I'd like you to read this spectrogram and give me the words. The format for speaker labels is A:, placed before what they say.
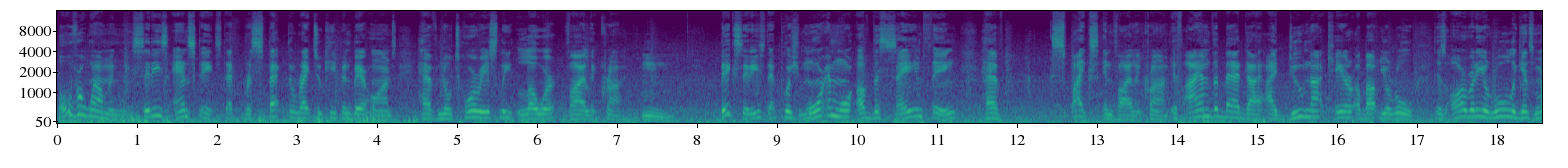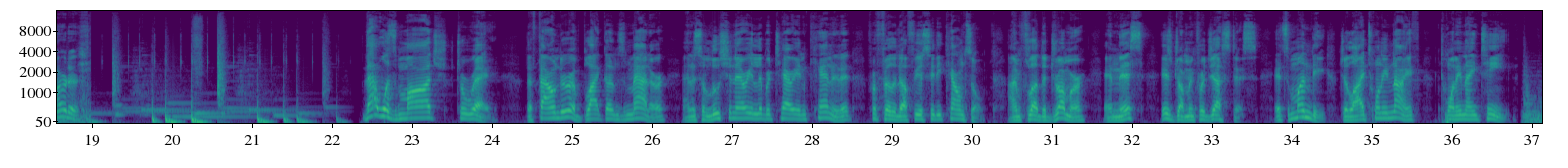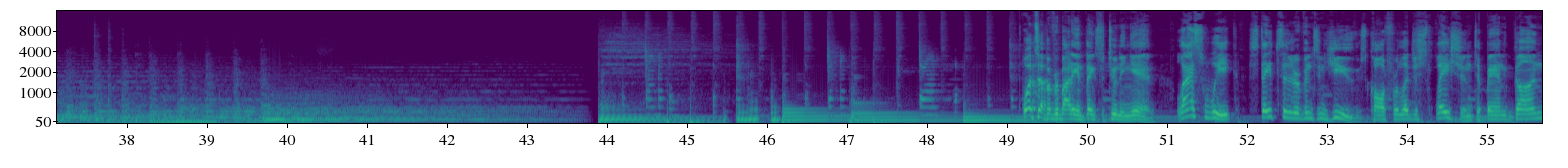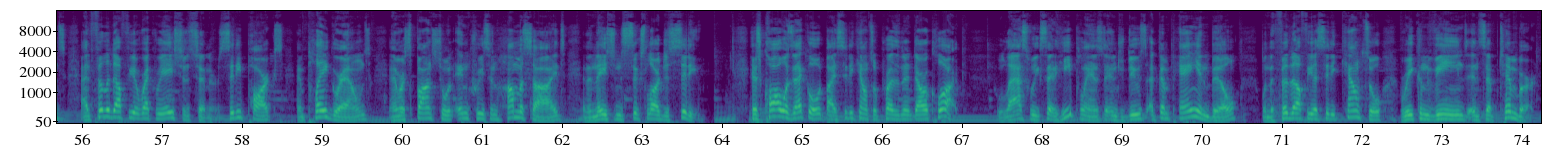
A: Overwhelmingly, cities and states that respect the right to keep and bear arms have notoriously lower violent crime. Hmm. Big cities that push more and more of the same thing have spikes in violent crime. If I am the bad guy, I do not care about your rule. There's already a rule against murder.
B: That was Maj Toure, the founder of Black Guns Matter and a solutionary libertarian candidate for Philadelphia City Council. I'm Flood the Drummer, and this is Drumming for Justice. It's Monday, July 29th, 2019. What's up, everybody, and thanks for tuning in. Last week, State Senator Vincent Hughes called for legislation to ban guns at Philadelphia recreation centers, city parks, and playgrounds in response to an increase in homicides in the nation's sixth largest city. His call was echoed by City Council President Darrell Clarke, who last week said he plans to introduce a companion bill when the Philadelphia City Council reconvenes in September.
